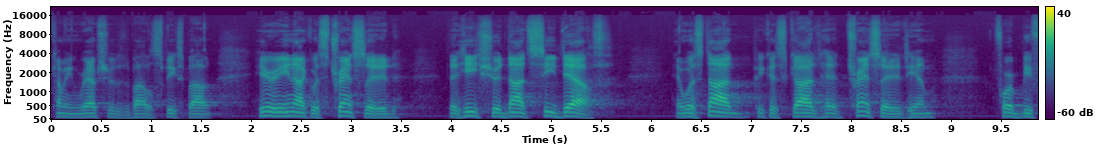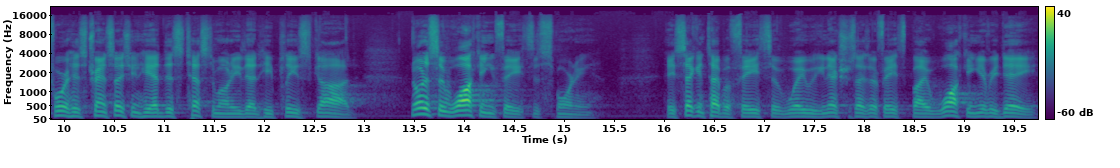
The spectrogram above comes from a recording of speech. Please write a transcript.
coming rapture that the Bible speaks about. Here, Enoch was translated that he should not see death. It was not because God had translated him, For before his translation, he had this testimony that he pleased God. Notice the walking faith this morning. A second type of faith, a way we can exercise our faith by walking every day.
